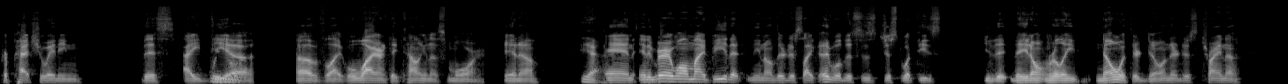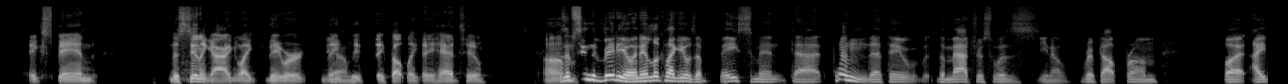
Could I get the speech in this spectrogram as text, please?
perpetuating this idea of like, well, why aren't they telling us more? You know? Yeah. And and it very well might be that you know they're just like, hey, well, this is just what these they don't really know what they're doing. They're just trying to expand the synagogue like they were they yeah. they, they, felt like they had to. Um, I've seen the video and it looked like it was a basement that that they the mattress was you know ripped out from, but I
